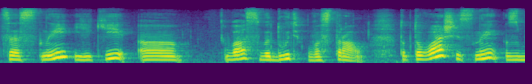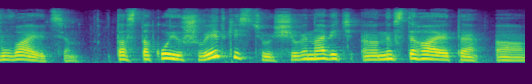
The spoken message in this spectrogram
це сни, які е, вас ведуть в астрал. Тобто ваші сни збуваються. Та з такою швидкістю, що ви навіть е, не встигаєте е,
